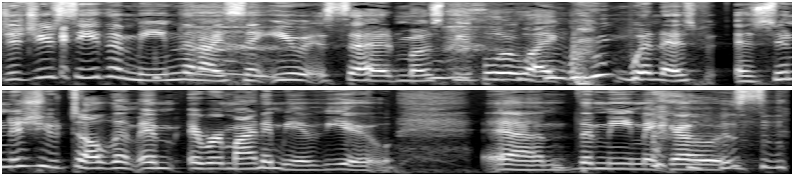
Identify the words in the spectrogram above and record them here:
Did you see the meme that I sent you? It said most people are like, when as as soon as you tell them, it, it reminded me of you. Um, the meme it goes.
